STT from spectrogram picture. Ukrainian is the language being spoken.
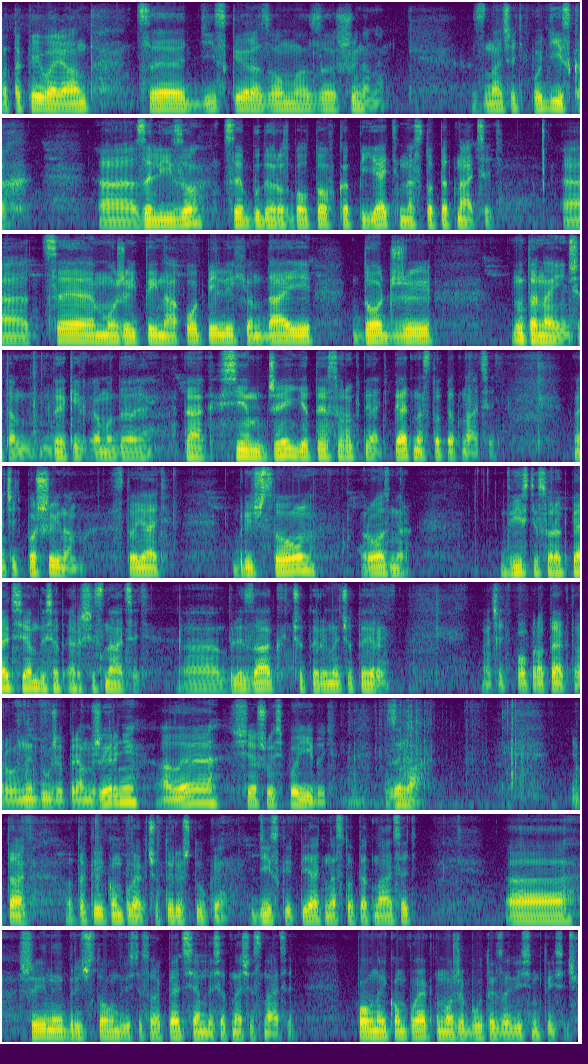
Отакий варіант. Це диски разом з шинами. Значить, по дисках е, залізо. Це буде розболтовка 5 на 115. Е, Це може йти на Opel, Hyundai, Dodge, ну та на інші, там декілька моделей. Так, 7J ET45, 5 на 115. Значить, по шинам стоять Bridgestone, розмір 245-70 R16. Е, Блізак 4х4. Значить, по протектору не дуже прям жирні, але ще щось поїдуть. Зима. І так, отакий комплект 4 штуки. Диски 5 на 115. Шини Bridgestone 245 70 на 16. Повний комплект може бути за 8 тисяч.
